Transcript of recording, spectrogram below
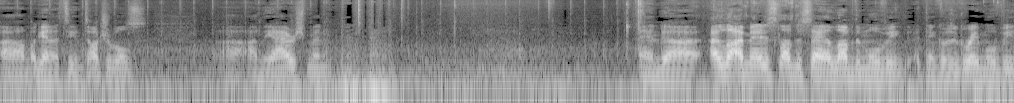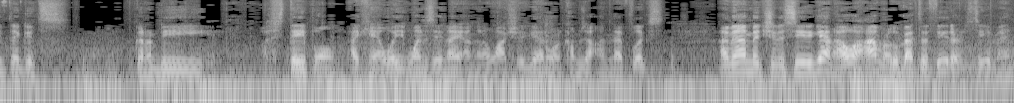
um, again, that's The Untouchables uh, on The Irishman. And uh, I, lo- I mean, I just love to say I love the movie. I think it was a great movie. I think it's to be a staple. I can't wait Wednesday night. I'm to watch it again when it comes out on Netflix. I mean, I'm itching to see it again. Oh, I'm to go back to the theater and see it, man.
